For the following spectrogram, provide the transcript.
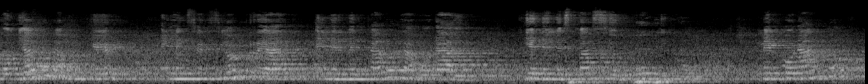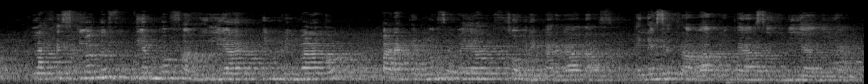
apoyar a la mujer en la inserción real en el mercado laboral y en el espacio público, mejorando la gestión de su tiempo familiar y privado para que no se vean sobrecargadas en ese trabajo que hacen día a día.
